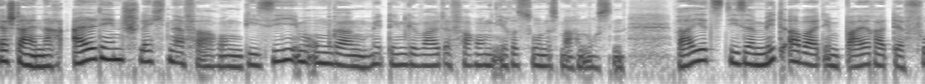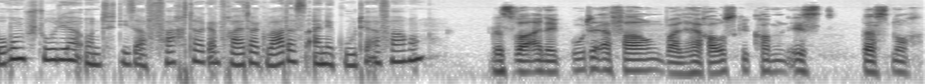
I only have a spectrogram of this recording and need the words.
Herr Stein, nach all den schlechten Erfahrungen, die Sie im Umgang mit den Gewalterfahrungen Ihres Sohnes machen mussten, war jetzt diese Mitarbeit im Beirat der Forumstudie und dieser Fachtag am Freitag, war das eine gute Erfahrung? Das war eine gute Erfahrung, weil herausgekommen ist, dass noch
